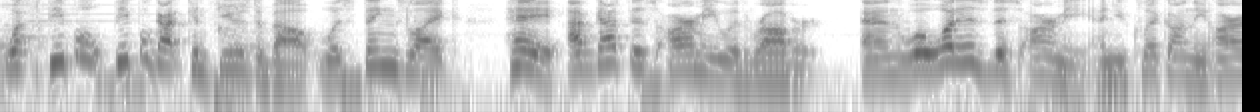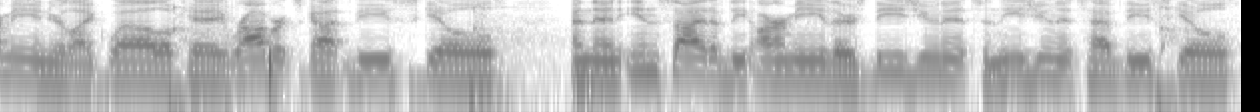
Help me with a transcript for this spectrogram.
What people people got confused about was things like, "Hey, I've got this army with Robert." And well, what is this army? And you click on the army and you're like, well, okay, Robert's got these skills. And then inside of the army, there's these units and these units have these skills.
